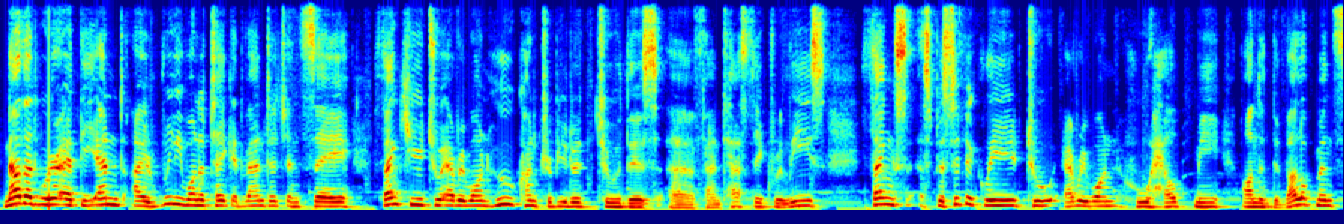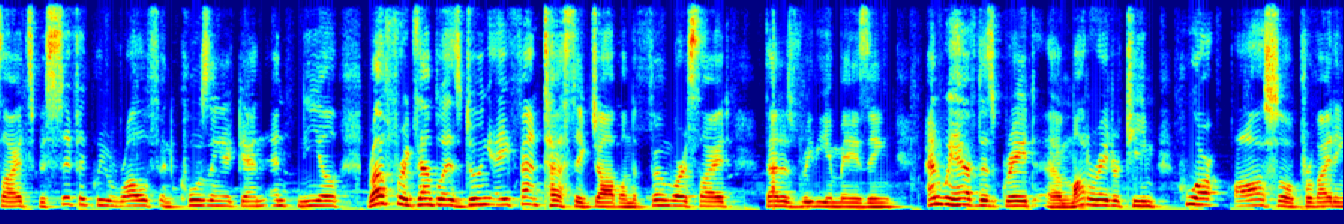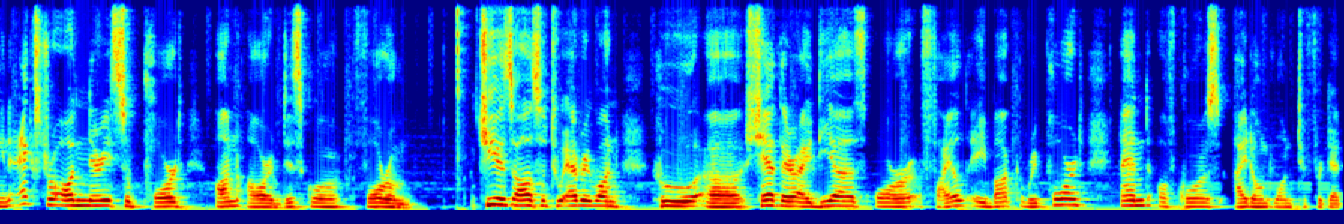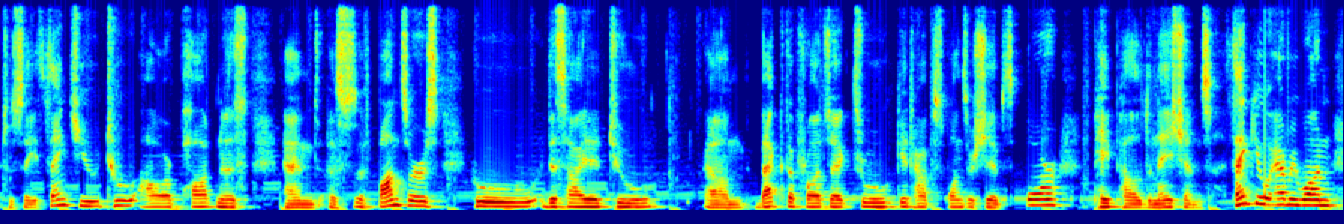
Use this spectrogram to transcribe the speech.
Now that we're at the end, I really want to take advantage and say thank you to everyone who contributed to this uh, fantastic release. Thanks specifically to everyone who helped me on the development side, specifically Ralph and Kozing again and Neil. Ralph, for example, is doing a fantastic job on the firmware side. That is really amazing. And we have this great uh, moderator team who are also providing an extraordinary support on our Discord forum. Cheers also to everyone who uh, shared their ideas or filed a bug report. And of course, I don't want to forget to say thank you to our partners and uh, sponsors who decided to um, back the project through GitHub sponsorships or PayPal donations. Thank you, everyone.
